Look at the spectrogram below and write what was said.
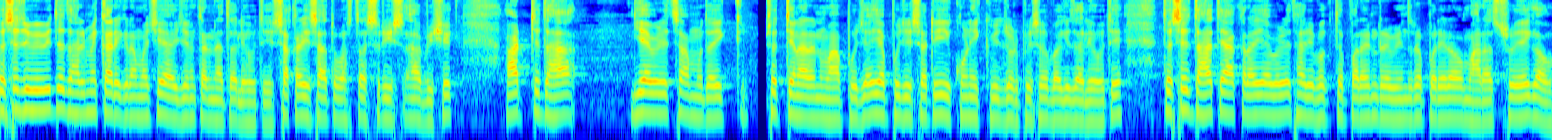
तसेच विविध धार्मिक कार्यक्रमाचे आयोजन करण्यात आले होते. सकाळी सात वाजता श्रीस अभिषेक आठ ते दहा यावेळी सामुदायिक सत्यनारायण महापूजा या पूजेसाठी एकूण एकवीस जोडपे सहभागी झाले होते. तसेच दहा ते अकरा या वेळेत हरिभक्तपरायण रवींद्र परेराव महाराज सोयेगाव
